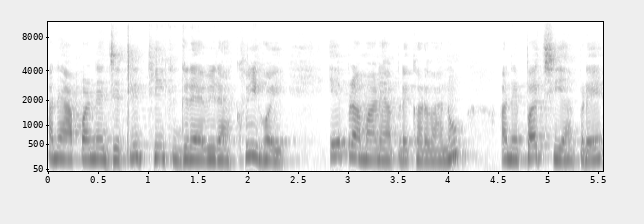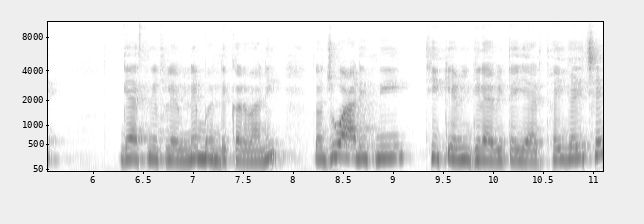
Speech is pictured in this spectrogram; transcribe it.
અને આપણને જેટલી ઠીક ગ્રેવી રાખવી હોય એ પ્રમાણે આપણે કરવાનું અને પછી આપણે ગેસની ફ્લેમને બંધ કરવાની. તો જો આ રીતની થીક એવી ગ્રેવી તૈયાર થઈ ગઈ છે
